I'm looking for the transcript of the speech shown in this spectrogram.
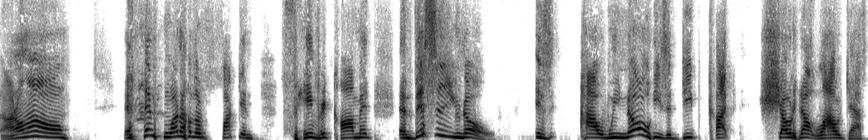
I don't know. And then one other fucking favorite comment, and this is you know, is how we know he's a deep cut shouted it out loudcast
